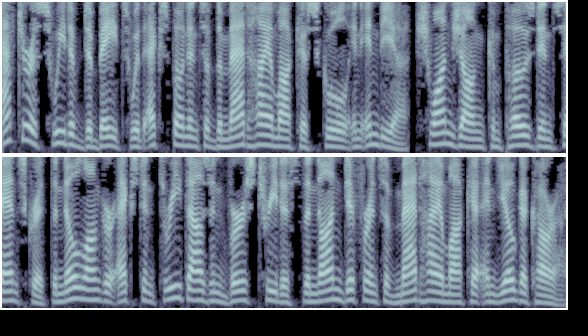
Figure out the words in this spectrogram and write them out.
After a suite of debates with exponents of the Madhyamaka school in India, Xuanzang composed in Sanskrit the no longer extant 3,000-verse treatise The Non-Difference of Madhyamaka and Yogacara.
